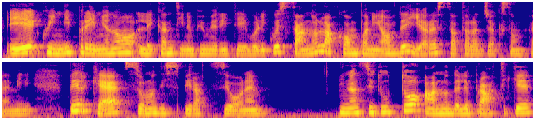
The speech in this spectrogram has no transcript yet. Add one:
e quindi premiano le cantine più meritevoli. Quest'anno la Company of the Year è stata la Jackson Family perché sono di ispirazione Innanzitutto hanno delle pratiche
